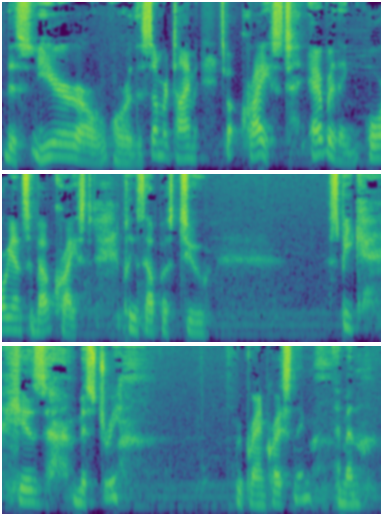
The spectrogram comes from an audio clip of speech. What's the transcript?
this year or, or the summertime. It's about Christ. Everything orients about Christ. Please help us to speak His mystery. We pray in Christ's name. Amen.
